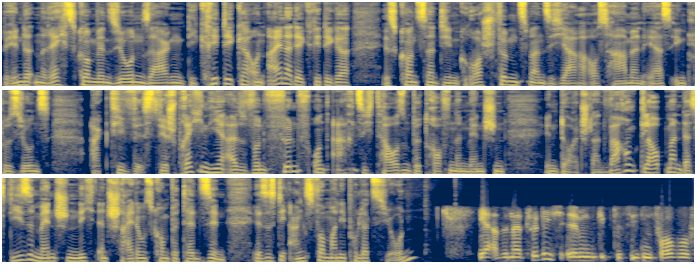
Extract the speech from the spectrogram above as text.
Behindertenrechtskonventionen sagen die Kritiker und einer der Kritiker ist Konstantin Grosch, 25 Jahre aus Hameln, er ist Inklusionsaktivist. Wir sprechen hier also von 85.000 betroffenen Menschen in Deutschland. Warum glaubt man, dass diese Menschen nicht entscheidungskompetent sind? Ist es die Angst vor Manipulation? Ja, also natürlich ähm, gibt es diesen Vorwurf,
